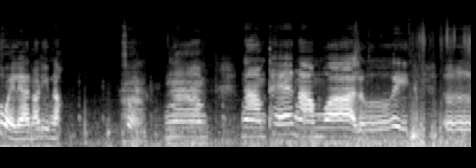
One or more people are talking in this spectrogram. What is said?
สวยเลยอะเนาะดีมเนาะสวย งาม งามแท้งามว่าเลย เออ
